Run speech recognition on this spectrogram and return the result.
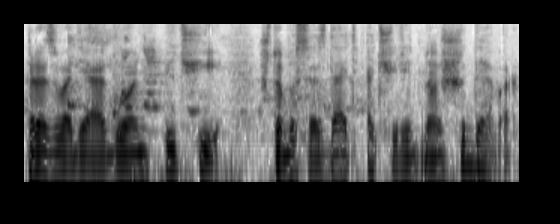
разводя огонь в печи, чтобы создать очередной шедевр.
